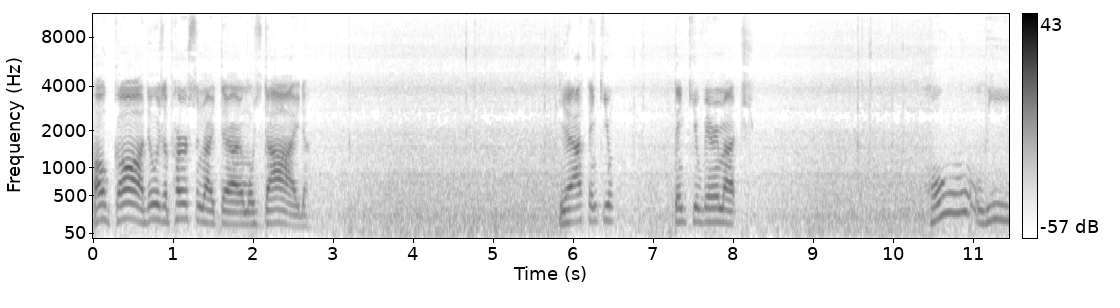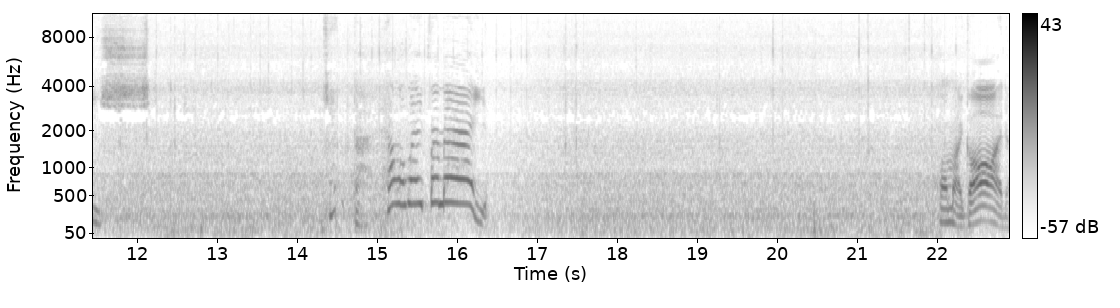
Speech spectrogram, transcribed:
Oh god, there was a person right there. I almost died. Yeah, thank you. Thank you very much. Holy shit. Get the hell away from me! Oh my god.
